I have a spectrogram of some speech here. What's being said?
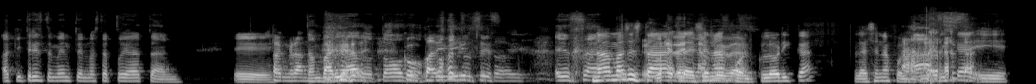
aquí tristemente no está todavía tan... Eh, tan, grande. tan variado todo. Nada más está la, escena folclórica, la escena folclórica y,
